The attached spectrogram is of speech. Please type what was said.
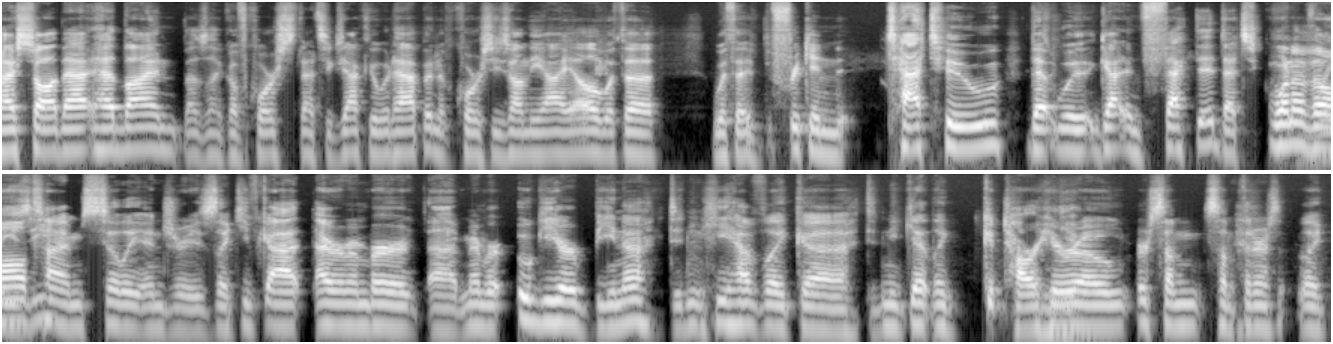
I saw that headline, I was like, of course, that's exactly what happened. Of course, he's on the IL with a with a freaking tattoo that w- got infected. That's One of the crazy. all-time silly injuries. Like you've got, I remember, uh, remember Ugi Urbina. Didn't he have like, uh, didn't he get like Guitar Hero or some something or like?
